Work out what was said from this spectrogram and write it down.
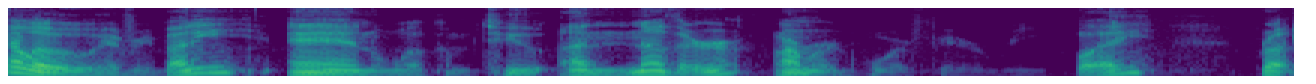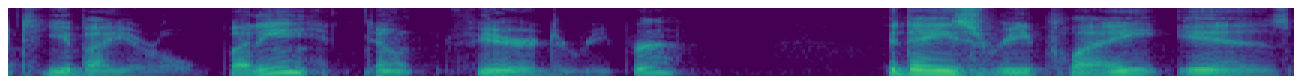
Hello, everybody, and welcome to another Armored Warfare replay brought to you by your old buddy, Don't Fear the Reaper. Today's replay is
